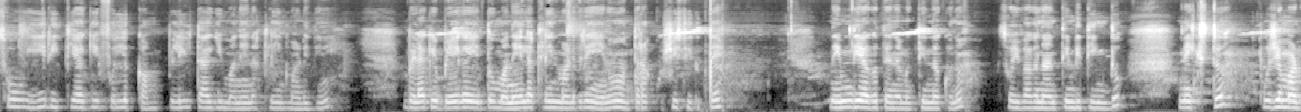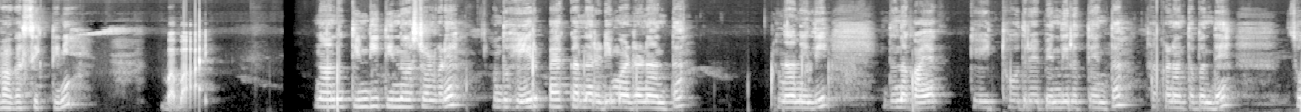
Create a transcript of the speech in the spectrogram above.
ಸೊ ಈ ರೀತಿಯಾಗಿ ಫುಲ್ ಕಂಪ್ಲೀಟಾಗಿ ಮನೇನ ಕ್ಲೀನ್ ಮಾಡಿದ್ದೀನಿ. ಬೆಳಗ್ಗೆ ಬೇಗ ಎದ್ದು ಮನೆಯೆಲ್ಲ ಕ್ಲೀನ್ ಮಾಡಿದರೆ ಏನೋ ಒಂಥರ ಖುಷಿ ಸಿಗುತ್ತೆ. ನೆಮ್ಮದಿ ಆಗುತ್ತೆ ನಮಗೆ ತಿನ್ನೋಕ್ಕೂ ಸೊ ಇವಾಗ ನಾನು ತಿಂಡಿ ತಿಂದು ನೆಕ್ಸ್ಟ್ ಪೂಜೆ ಮಾಡುವಾಗ ಸಿಗ್ತೀನಿ. ಬಾಯ್ ನಾನು ತಿಂಡಿ ತಿನ್ನೋ ಅಷ್ಟರೊಳಗಡೆ ಒಂದು ಹೇರ್ ಪ್ಯಾಕನ್ನು ರೆಡಿ ಮಾಡೋಣ ಅಂತ ನಾನಿಲ್ಲಿ ಇದನ್ನು ಕಾಯೋಕ್ಕೆ ಇಟ್ಟು ಹೋದರೆ ಬೆಂದಿರುತ್ತೆ ಅಂತ ಹಾಕೋಣ ಅಂತ ಬಂದೆ. ಸೊ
